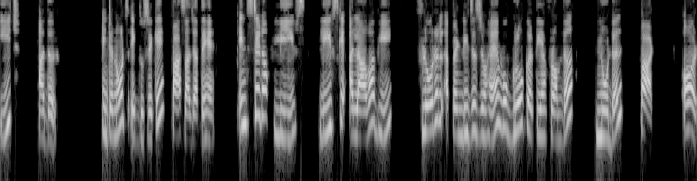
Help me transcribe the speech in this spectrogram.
each other internodes एक दूसरे के पास आ जाते हैं। इंस्टेड ऑफ़ लीव्स लीव्स के अलावा भी फ्लोरल अपेंडिजेस जो हैं, वो ग्रो करती हैं फ्रॉम द नोडल पार्ट और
